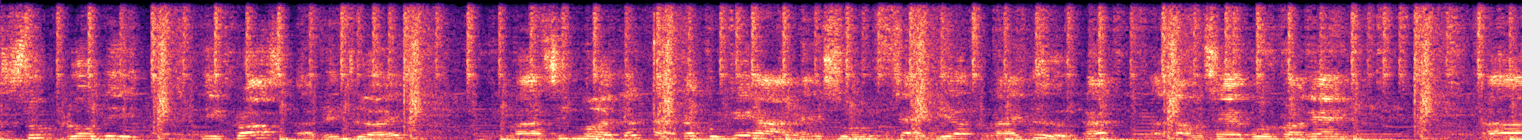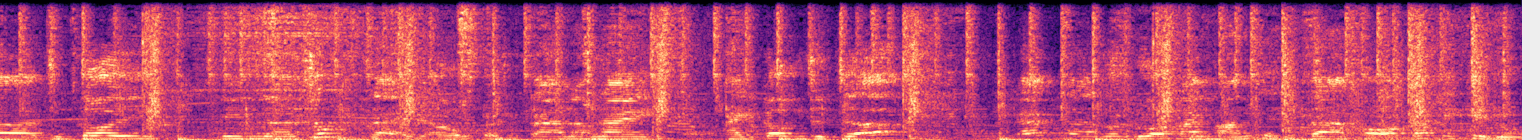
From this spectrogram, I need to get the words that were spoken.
súp đô thị T-Cross ở bên dưới. Và xin mời tất cả các quý khách hàng hãy xuống trải nghiệm lái thử các dòng xe Volkswagen. À, chúng tôi xin à, chúc giải đấu của chúng ta năm nay thành công rực rỡ. Các à, đội đua may mắn để chúng ta có các cái kỷ lục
